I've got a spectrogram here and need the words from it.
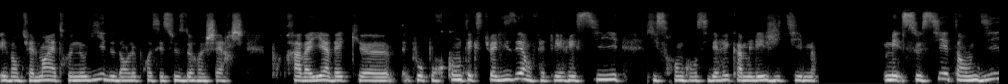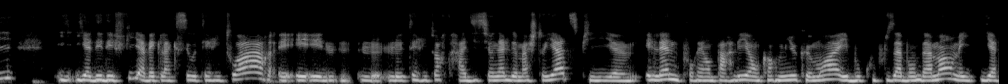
éventuellement être nos guides dans le processus de recherche pour travailler avec, euh, pour contextualiser en fait les récits qui seront considérés comme légitimes. Mais ceci étant dit, il y a des défis avec l'accès au territoire et, le, territoire traditionnel de Mashtoyats. Puis euh, Hélène pourrait en parler encore mieux que moi et beaucoup plus abondamment, mais il y a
